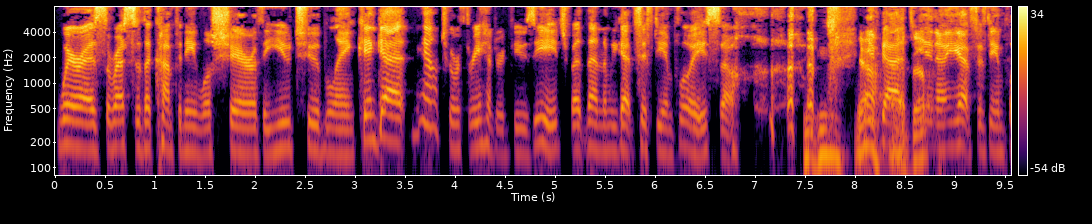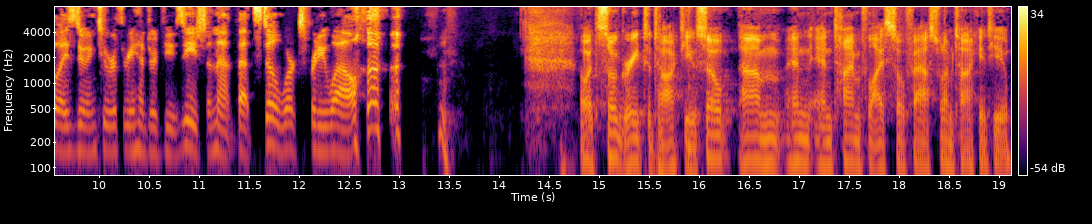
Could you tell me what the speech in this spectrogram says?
whereas the rest of the company will share the YouTube link and get you know two or three hundred views each. But then we get fifty employees, so mm-hmm. yeah, you've got you know you got fifty employees doing two or three hundred views each, and that that still works pretty well. Oh, it's so great to talk to you. So, um, and and time flies so fast when I'm talking to you.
